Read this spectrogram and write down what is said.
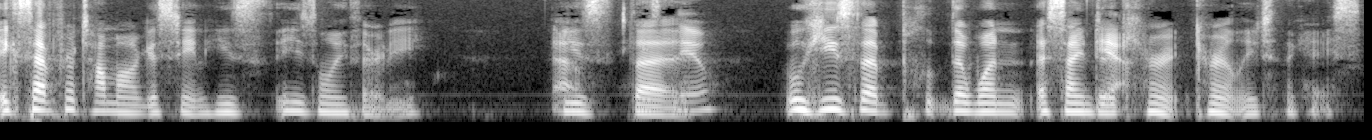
Except for Tom Augustine, he's he's only 30. No, he's the new. Well, he's the the one assigned to Yeah. current currently to the case.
